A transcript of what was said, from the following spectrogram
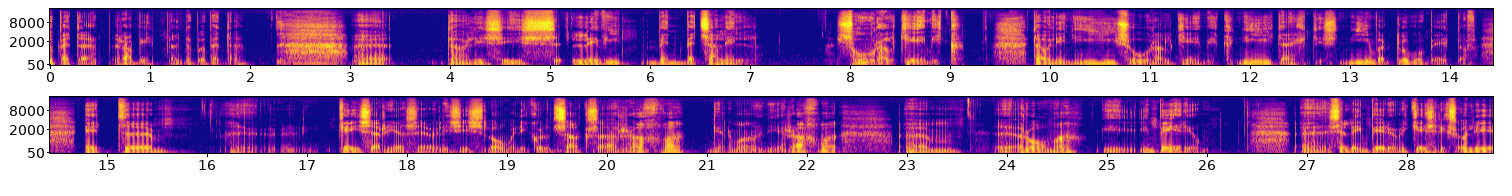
õpetaja, rabi tähendab õpetaja. Äh, ta oli siis Levi ben Betsalel, suur alkeemik ta oli nii suur alkeemik, nii tähtis, niivõrd lugupeetav, et äh, keiser ja see oli siis loomulikult saksa rahva Germaani rahva ähm, Rooma impeerium. Äh, selle impeeriumi keisriks oli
